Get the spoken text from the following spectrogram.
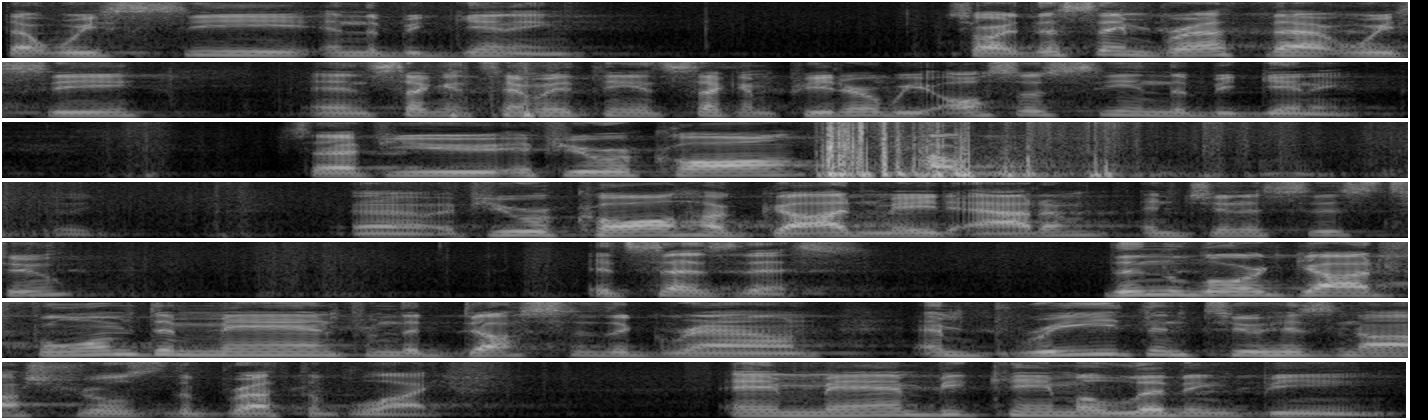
that we see in the beginning, sorry, this same breath that we see in 2 Timothy and 2 Peter, we also see in the beginning. So, if you, if you recall how, uh, if you recall how God made Adam in Genesis 2, it says this then the Lord God formed a man from the dust of the ground and breathed into his nostrils the breath of life. And man became a living being.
